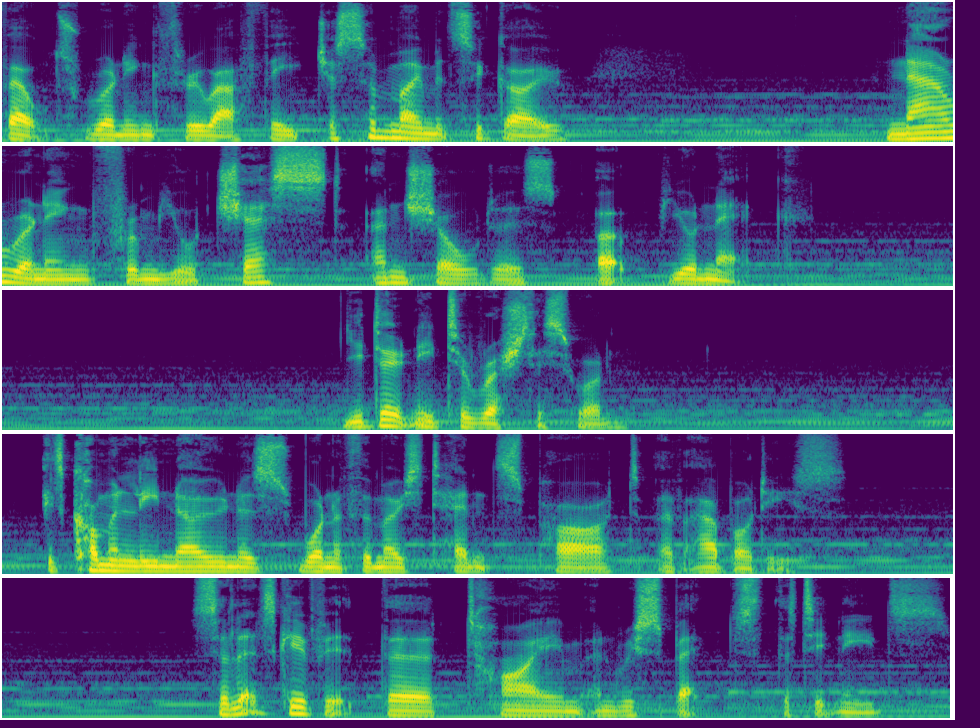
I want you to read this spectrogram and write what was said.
felt running through our feet just some moments ago, now running from your chest and shoulders up your neck. You don't need to rush this one. It's commonly known as one of the most tense part of our bodies. So let's give it the time and respect that it needs.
